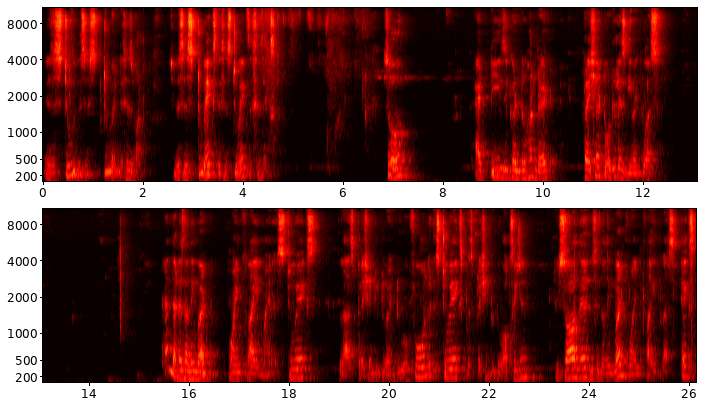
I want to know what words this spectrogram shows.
This is 2 this is 2 and this is 1 so this is 2x this is 2x this is x. So at t is equal to 100 pressure total is given to us. And that is nothing but 0.5 minus 2x plus pressure due to N2O4 that is 2x plus pressure due to oxygen. To solve this, this is nothing but 0.5 plus x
